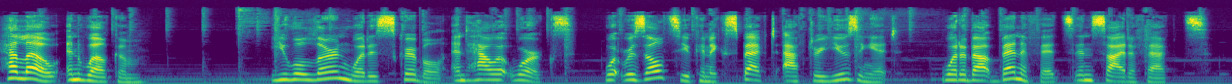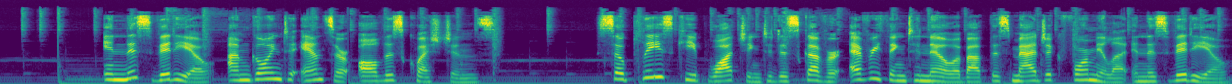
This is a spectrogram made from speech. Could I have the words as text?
Hello and welcome. You will learn what is Sqribble and how it works, what results you can expect after using it, what about benefits and side effects. In this video, I'm going to answer all these questions. So please keep watching to discover everything to know about this magic formula in this video,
